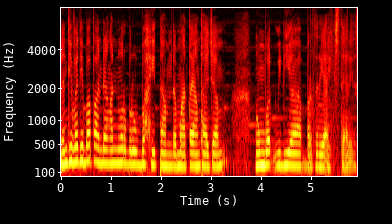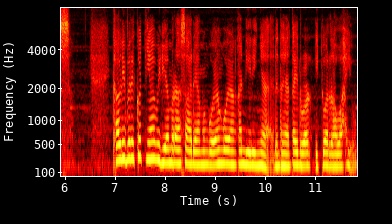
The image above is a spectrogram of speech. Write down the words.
dan tiba-tiba pandangan Nur berubah hitam dan mata yang tajam membuat Widya berteriak histeris. Kali berikutnya, Widya merasa ada yang menggoyang-goyangkan dirinya, dan ternyata itu adalah Wahyu.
